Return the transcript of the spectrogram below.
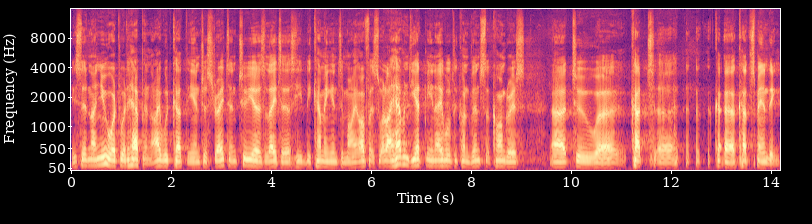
He said, and I knew what would happen. I would cut the interest rate, and two years later, he'd be coming into my office. Well, I haven't yet been able to convince the Congress uh, to uh, cut, uh, uh cut spending.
